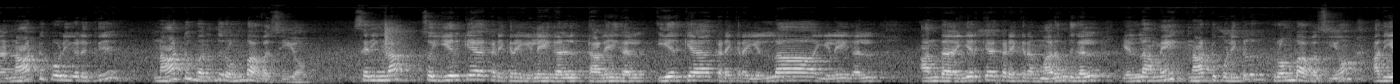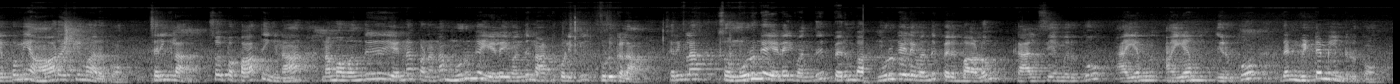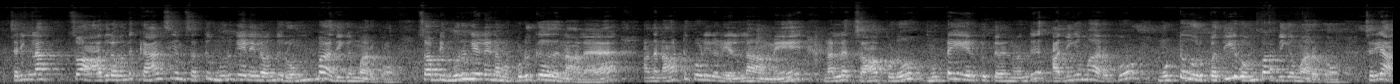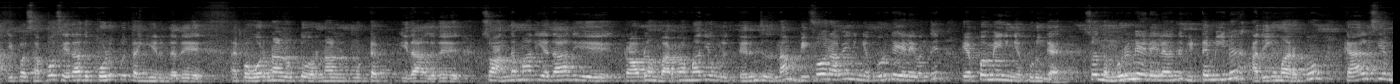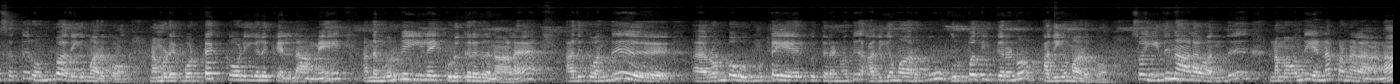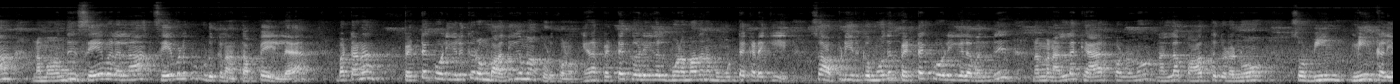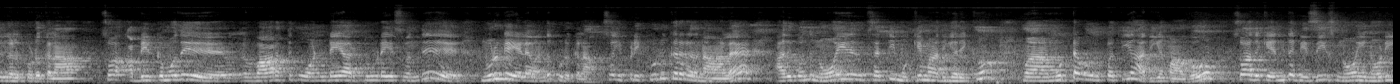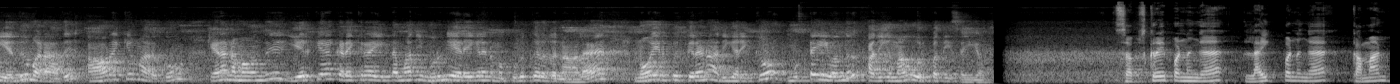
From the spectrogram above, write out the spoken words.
நாட்டுக்கோழிகளுக்கு நாட்டு மருந்து ரொம்ப அவசியம். சரிங்களா? ஸோ இயற்கையாக கிடைக்கிற இலைகள் தழைகள் இயற்கையாக கிடைக்கிற எல்லா இலைகள் அந்த இயற்கையாக கிடைக்கிற மருந்துகள் எல்லாமே நாட்டுக்கோழிகளுக்கு ரொம்ப அவசியம். அது எப்போவுமே ஆரோக்கியமாக இருக்கும். சரிங்களா? ஸோ இப்போ பார்த்தீங்கன்னா நம்ம வந்து என்ன பண்ணோம்னா முருங்கை இலை வந்து நாட்டுக்கோழிக்கு கொடுக்கலாம். சரிங்களா? ஸோ முருங்கை இலை வந்து பெரும்பா முருங்கை இலை வந்து பெரும்பாலும் கால்சியம் இருக்கும் அயம் அயம் இருக்கும் தென் விட்டமின் இருக்கும். சரிங்களா? ஸோ அதில் வந்து கால்சியம் சத்து முருங்கை இலையில் வந்து ரொம்ப அதிகமாக இருக்கும். ஸோ அப்படி முருங்கை இலை நம்ம கொடுக்கறதுனால அந்த நாட்டுக்கோழிகள் எல்லாமே நல்லா சாப்பிடும். முட்டை ஏற்பு திறன் வந்து அதிகமாக இருக்கும். முட்டை உற்பத்தி ரொம்ப அதிகமாக இருக்கும். சரியா? இப்போ சப்போஸ் ஏதாவது கொழுப்பு தங்கி இருந்தது. இப்போ ஒரு நாள் விட்டு ஒரு நாள் முட்டை இதாகுது. ஸோ அந்த மாதிரி ஏதாவது ப்ராப்ளம் வர்ற மாதிரி உங்களுக்கு தெரிஞ்சதுன்னா பிஃபோராகவே நீங்கள் முருங்கை இலை வந்து எப்போவுமே நீங்கள் கொடுங்க. ஸோ இந்த முருங்கை இலையில் வந்து விட்டமின் அதிகமாக இருக்கும். கால்சியம் சத்து ரொம்ப அதிகமாக இருக்கும். நம்முடைய பொட்டை கோழிகளுக்கு எல்லாமே அந்த முருங்கை இலை கொடுக்கறதுனால அதுக்கு வந்து ரொம்ப முட்டை ஏற்பு திறன் வந்து அதிகமாக இருக்கும் உற்பத்தி திறனும் அதிகமாக இருக்கும். ஸோ இதனால வந்து நம்ம வந்து என்ன பண்ணலாம்னா நம்ம வந்து சேவலெல்லாம் சேவலுக்கும் கொடுக்கலாம் தப்பே இல்லை. பட் ஆனால் பெட்டை கோழிகளுக்கு ரொம்ப அதிகமாக கொடுக்கணும். ஏன்னா பெட்டை கோழிகள் மூலமாக தான் நம்ம முட்டை கிடைக்கி. ஸோ அப்படி இருக்கும்போது பெட்டை கோழிகளை வந்து நம்ம நல்லா கேர் பண்ணணும் நல்லா பார்த்துக்கிடணும். ஸோ மீன் மீன் கழிவுகள் கொடுக்கலாம். ஸோ அப்படி இருக்கும்போது வாரத்துக்கு one day or two days வந்து முருங்கை இலை வந்து கொடுக்கலாம். ஸோ இப்படி கொடுக்கறதுனால அதுக்கு வந்து நோய் சக்தி முக்கியமாக அதிகரிக்கும். முட்டை உற்பத்தியும் அதிகமாகும். ஸோ அதுக்கு எந்த டிசீஸ் நோய் நொடி எதுவும் வராது. ஆரோக்கியமாக இருக்கும். ஏன்னா நம்ம வந்து இயற்கையாக கிடைக்கிற இந்த மாதிரி முருங்கை இலைகளை நம்ம கொடுக்கறதுனால நோய் எதிர்ப்பு திறன் அதிகரிக்கும் முட்டையை வந்து அதிகமாக உற்பத்தி செய்யும். சப்ஸ்கிரைப் பண்ணுங்கள் லைக் பண்ணுங்கள் கமெண்ட்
